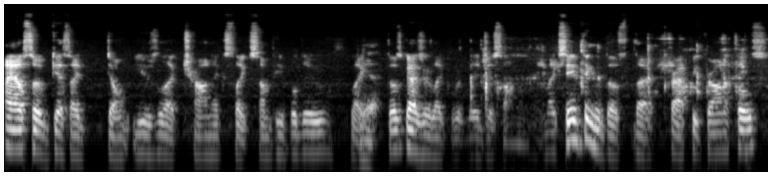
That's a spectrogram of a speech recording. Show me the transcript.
I also guess I don't use electronics like some people do. Like Yeah. those guys are like religious on them. Like same thing with those the crappy chronicles.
